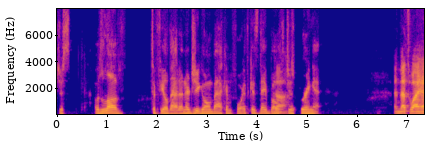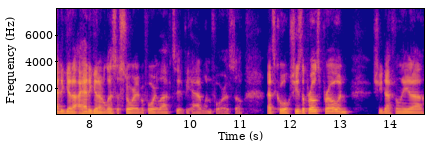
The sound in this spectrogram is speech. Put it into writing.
Just I would love to feel that energy going back and forth because they both yeah. just bring it. And that's why I had to get a I had to get an Alyssa story before he left, see if he had one for us. So that's cool. She's the pros pro, and she definitely uh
